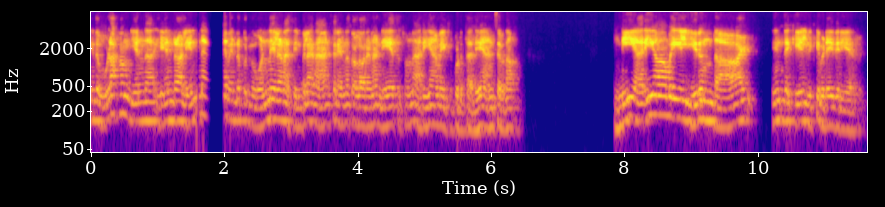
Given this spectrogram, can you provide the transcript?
இந்த உலகம் என்ன என்றால் என்ன என்ன புரிந்து ஒண்ணு இல்ல நான் சிம்பிளா நான் ஆன்சர் என்ன சொல்ல வரேன்னா நேத்து சொன்ன அறியாமைக்கு கொடுத்ததே ஆன்சர் தான். நீ அறியாமையில் இருந்தால் இந்த கேள்விக்கு விடை தெரியாது.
